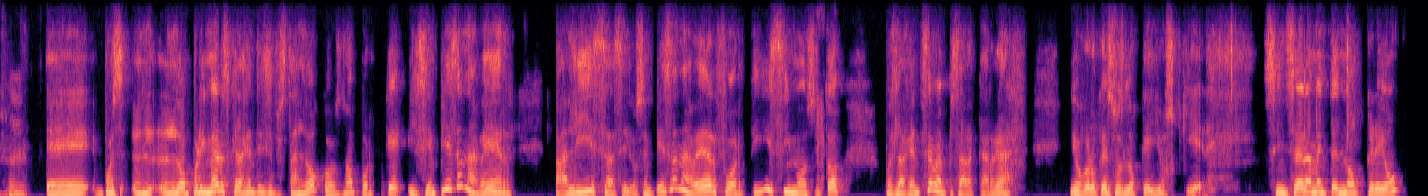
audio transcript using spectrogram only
Sí. eh, pues lo primero es que la gente dice, pues están locos, ¿no? Porque, y si empiezan a ver palizas y los empiezan a ver fuertísimos y todo, pues la gente se va a empezar a cargar. Yo creo que eso es lo que ellos quieren. Sinceramente no creo,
